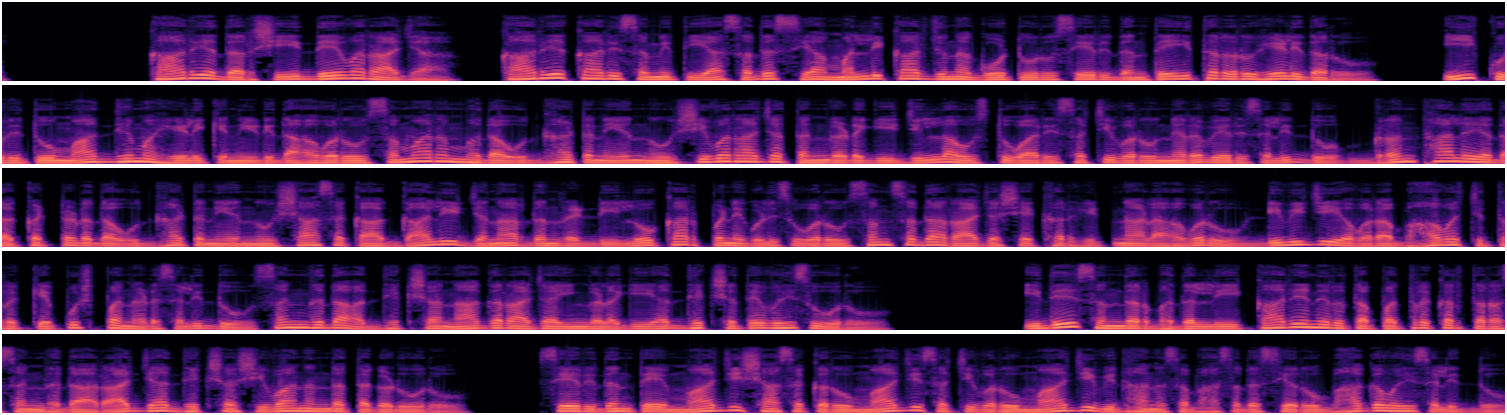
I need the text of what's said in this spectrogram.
ಕಾರ್ಯದರ್ಶಿ ದೇವರಾಜ, ಕಾರ್ಯಕಾರಿ ಸಮಿತಿಯ ಸದಸ್ಯ ಮಲ್ಲಿಕಾರ್ಜುನ ಗೋಟೂರು ಸೇರಿದಂತೆ ಇತರರು ಹೇಳಿದರು. ಈ ಕುರಿತು ಮಾಧ್ಯಮ ಹೇಳಿಕೆ ನೀಡಿದ ಅವರು, ಸಮಾರಂಭದ ಉದ್ಘಾಟನೆಯನ್ನು ಶಿವರಾಜ ತಂಗಡಗಿ ಜಿಲ್ಲಾ ಉಸ್ತುವಾರಿ ಸಚಿವರು ನೆರವೇರಿಸಲಿದ್ದು, ಗ್ರಂಥಾಲಯದ ಕಟ್ಟಡದ ಉದ್ಘಾಟನೆಯನ್ನು ಶಾಸಕ ಗಾಲಿ ಜನಾರ್ದನ್ ರೆಡ್ಡಿ ಲೋಕಾರ್ಪಣೆಗೊಳಿಸುವರು ಸಂಸದ ರಾಜಶೇಖರ್ ಹಿಟ್ನಾಳ ಅವರು, ಡಿವಿಜಿ ಅವರ ಭಾವಚಿತ್ರಕ್ಕೆ ಪುಷ್ಪ ನಡೆಸಲಿದ್ದು, ಸಂಘದ ಅಧ್ಯಕ್ಷ ನಾಗರಾಜ ಇಂಗಳಗಿ ಅಧ್ಯಕ್ಷತೆ ವಹಿಸುವರು. ಇದೇ ಸಂದರ್ಭದಲ್ಲಿ ಕಾರ್ಯನಿರತ ಪತ್ರಕರ್ತರ ಸಂಘದ ರಾಜ್ಯಾಧ್ಯಕ್ಷ ಶಿವಾನಂದ ತಗಡೂರು ಸೇರಿದಂತೆ ಮಾಜಿ ಶಾಸಕರು, ಮಾಜಿ ಸಚಿವರು, ಮಾಜಿ ವಿಧಾನಸಭಾ ಸದಸ್ಯರು ಭಾಗವಹಿಸಲಿದ್ದು,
